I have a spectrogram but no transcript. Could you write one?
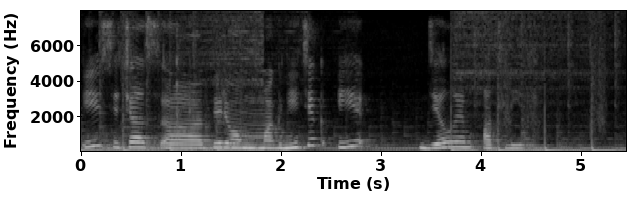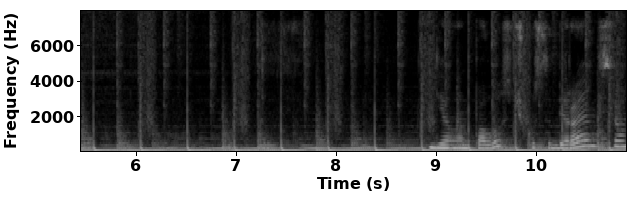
И сейчас э, берем магнитик и делаем отлив. Делаем полосочку, собираем все.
